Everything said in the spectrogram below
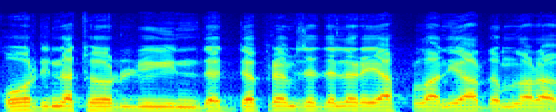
koordinatörlüğünde depremzedelere yapılan yardımlara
